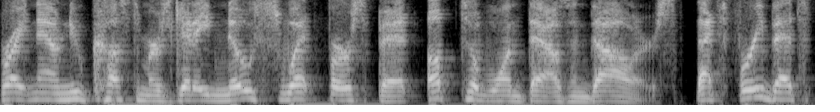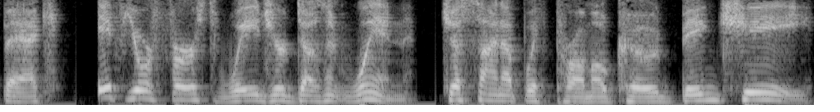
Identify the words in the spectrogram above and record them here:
Right now, new customers get a no sweat first bet up to $1,000. That's free bets back if your first wager doesn't win. Just sign up with promo code Big Chi.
